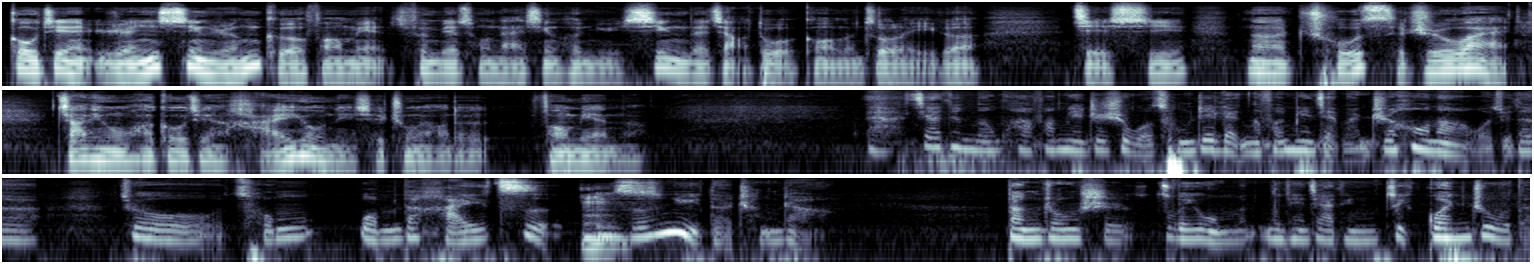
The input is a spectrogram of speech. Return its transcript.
构建人性人格方面，分别从男性和女性的角度跟我们做了一个解析。那除此之外，家庭文化构建还有哪些重要的方面呢？哎呀，家庭文化方面，这是我从这两个方面讲完之后呢，我觉得就从我们的孩子、嗯子女的成长当中，是作为我们目前家庭最关注的、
